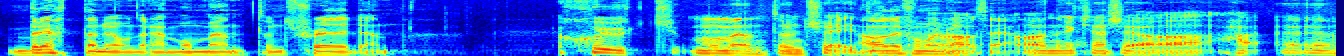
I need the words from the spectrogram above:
berätta nu om den här momentum-traden. Sjuk momentum trade. Ja, det får man ju ja, säga. Ja, nu kanske jag äh,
